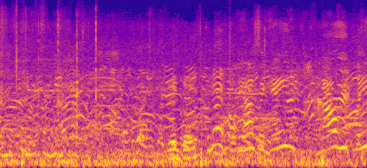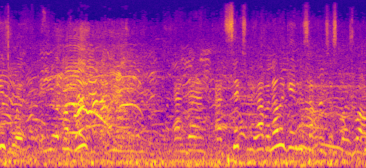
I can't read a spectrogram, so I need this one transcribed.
and... He has a game. Now he plays with... And then at 6, we have another game in San Francisco as well.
